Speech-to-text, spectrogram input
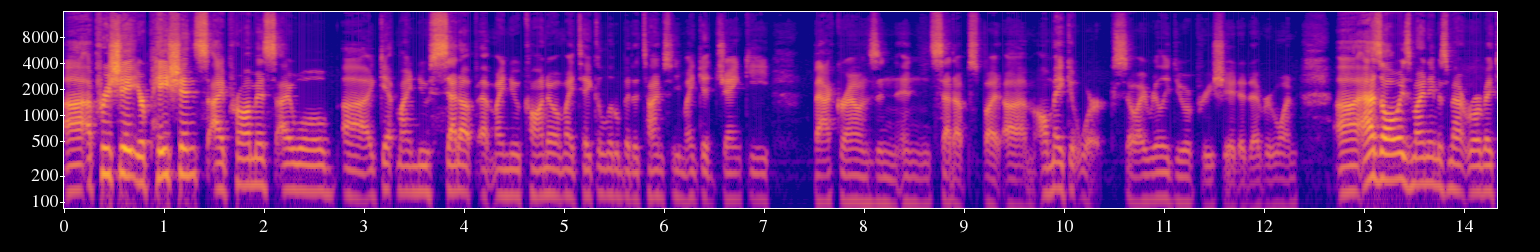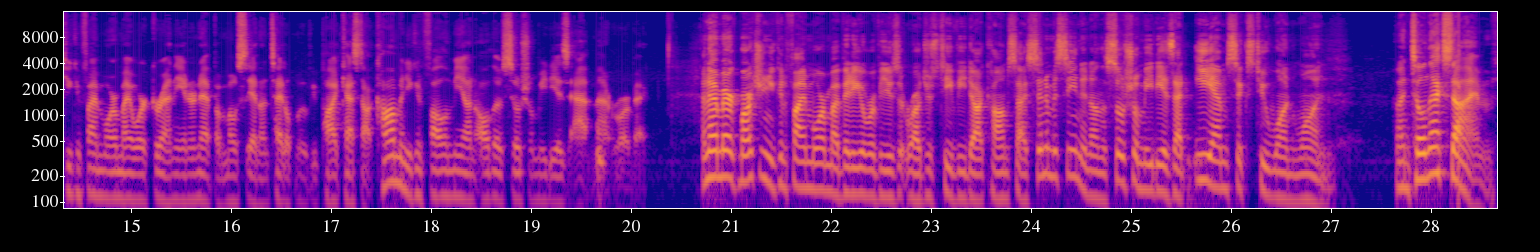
uh, appreciate your patience. I promise I will uh, get my new setup at my new condo. It might take a little bit of time, so you might get janky backgrounds and, and setups, but um, I'll make it work. So I really do appreciate it, everyone. Uh, as always, my name is Matt Rohrbeck. You can find more of my work around the internet, but mostly at untitledmoviepodcast.com. And you can follow me on all those social medias at Matt Rohrbeck. And I'm Eric Martin. You can find more of my video reviews at rogerstv.com slash cinema scene and on the social medias at EM6211. Until next time.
